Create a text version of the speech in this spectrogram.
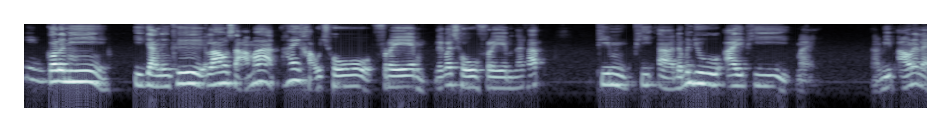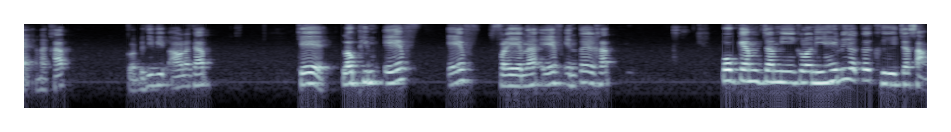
พิมพ์กรณีอีกอย่างหนึ่งคือเราสามารถให้เขาโชว์เฟรมเรียกว่าโชว์เฟรมนะครับ พิมพ์ P อ่า W I P ใหม่อ่า whip out นั่นแหละนะครับ กดไปที่ whip out นะครับ โอเค เราพิมพ์ F F frame นะ F enter ครับ โปรแกรมจะมีกรณีให้เลือกก็คือจะสั่ง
